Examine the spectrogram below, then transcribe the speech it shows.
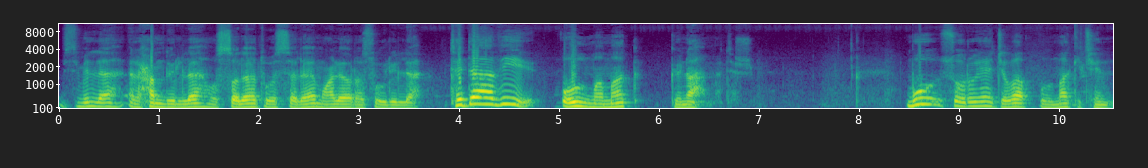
Bismillah, elhamdülillah, ve salatu ve selamu ala Resulillah. Tedavi olmamak günah mıdır? Bu soruya cevap bulmak için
